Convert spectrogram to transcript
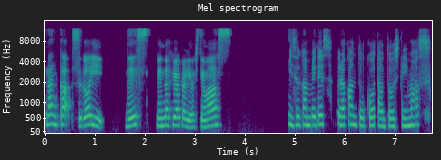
なんかすごいです。連絡係をしてます。水亀です。裏監督を担当しています。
